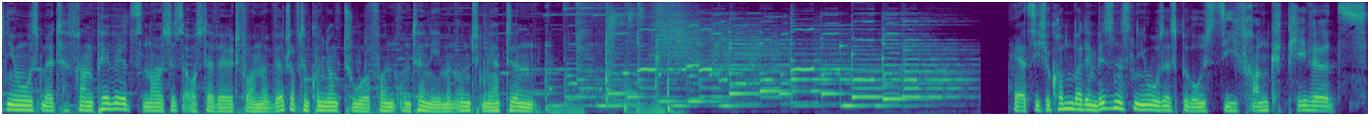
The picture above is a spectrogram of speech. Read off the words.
Business News mit Frank Pewitz, Neuestes aus der Welt von Wirtschaft und Konjunktur von Unternehmen und Märkten. Herzlich willkommen bei den Business News. Es begrüßt Sie Frank Pewitz.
